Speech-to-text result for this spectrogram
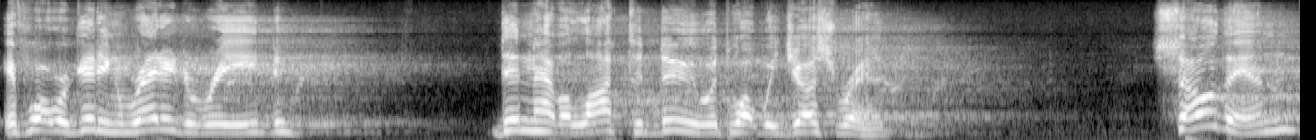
if what we're getting ready to read didn't have a lot to do with what we just read. So then,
